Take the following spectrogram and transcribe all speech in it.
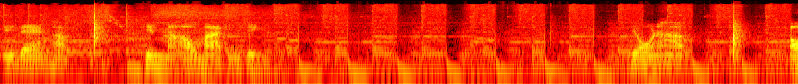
สีแดงครับ ทิมมาเอาม้าจริง ๆ โยนะครับ เอา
